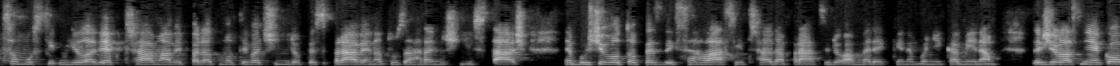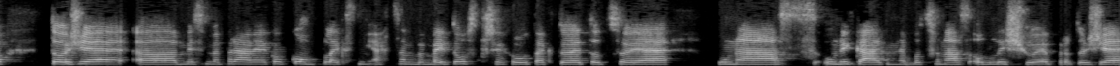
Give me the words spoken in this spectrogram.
co musí udělat, jak třeba má vypadat motivační dopis právě na tu zahraniční stáž, nebo životopis, když se hlásí třeba na práci do Ameriky nebo někam jinam. Takže vlastně jako to, že uh, my jsme právě jako komplexní a chceme být tou střechou, tak to je to, co je u nás unikátní nebo co nás odlišuje, protože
